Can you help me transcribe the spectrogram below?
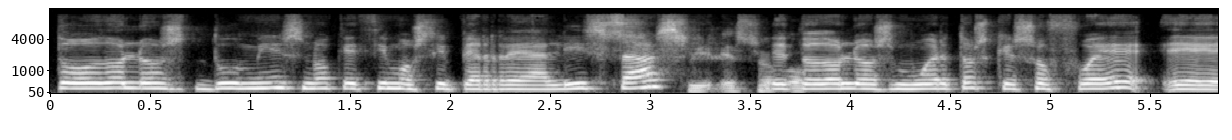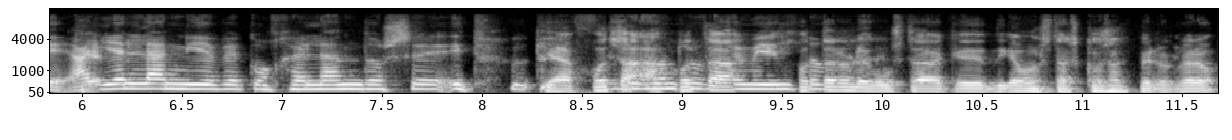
todos los dummies ¿no? que hicimos hiperrealistas, Sí, eso- de todos los muertos, que eso fue eh, ahí en la nieve congelándose. y todo. Que a J, a J- no le gusta que digamos estas cosas, pero claro,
